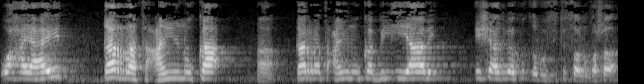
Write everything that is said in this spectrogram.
Waxay ahayd qarat caynuka qarat caynuka biliyaabi ishaadi baa ku qabowsita soo noqoshada.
